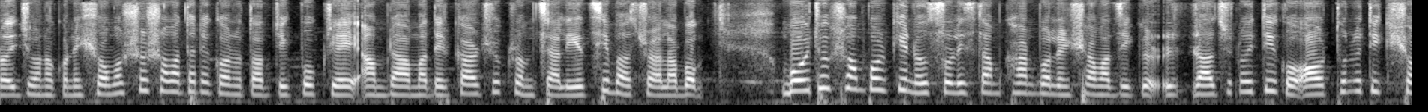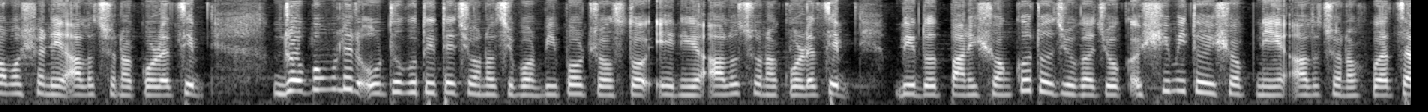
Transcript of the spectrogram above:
নই, জনগণের সমস্যা সমাধানে গণতান্ত্রিক প্রক্রিয়ায় আমরা আমাদের কার্যক্রম চালিয়েছি বা চালাবো। বৈঠক সম্পর্কে নজরুল ইসলাম খান বলেন, সামাজিক, রাজনৈতিক ও অর্থনৈতিক সমস্যা নিয়ে আলোচনা করেছি। দ্রব্যমূল্যের ঊর্ধ্বগতিতে জনজীবন বিপর্যস্ত এ নিয়ে আলোচনা করেছি। বিদ্যুৎ, পানি সংকট ও যোগাযোগ সীমিত এসব নিয়ে আলোচনা হয়েছে।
